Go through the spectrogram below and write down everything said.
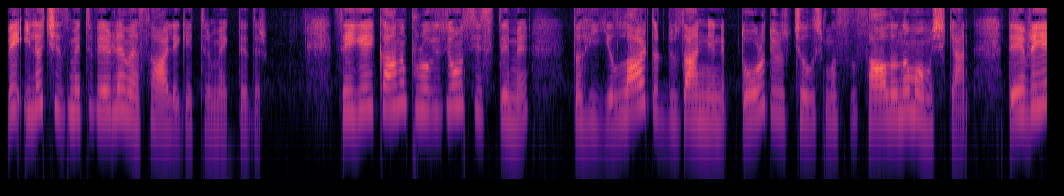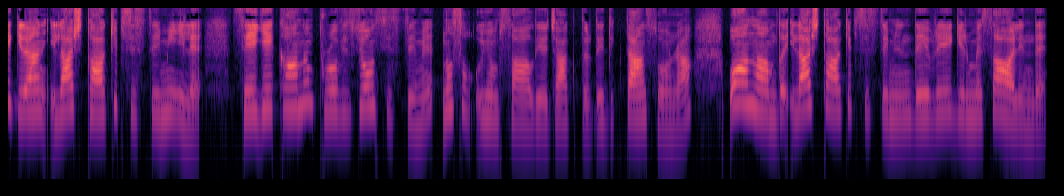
ve ilaç hizmeti verilemez hale getirmektedir. SGK'nın provizyon sistemi dahi yıllardır düzenlenip doğru dürüst çalışması sağlanamamışken devreye giren ilaç takip sistemi ile SGK'nın provizyon sistemi nasıl uyum sağlayacaktır dedikten sonra bu anlamda ilaç takip sisteminin devreye girmesi halinde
